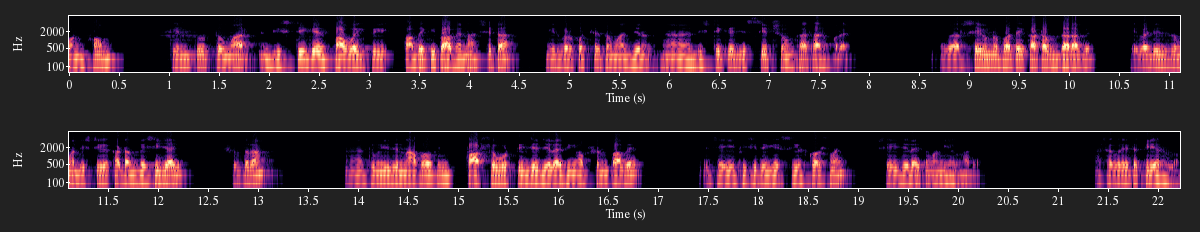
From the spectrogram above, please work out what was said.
কনফার্ম কিন্তু তোমার ডিস্ট্রিক্টের পাবে পাবে কি পাবে না, সেটা নির্ভর করছে তোমার যে ডিস্ট্রিক্টের যে সিট সংখ্যা তারপরে। এবার সেই অনুপাতেই কাট অফ দাঁড়াবে। এবার যদি তোমার ডিস্ট্রিক্টে কাট অফ বেশি যায়, সুতরাং তুমি যদি না পাও, তুমি পার্শ্ববর্তী যে জেলায় তুমি অপশন পাবে, যে এপিসি থেকে সিলেক্ট করার সময়, সেই জেলায় তোমার নিয়োগ হবে। আশা করি এটা ক্লিয়ার হলো।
